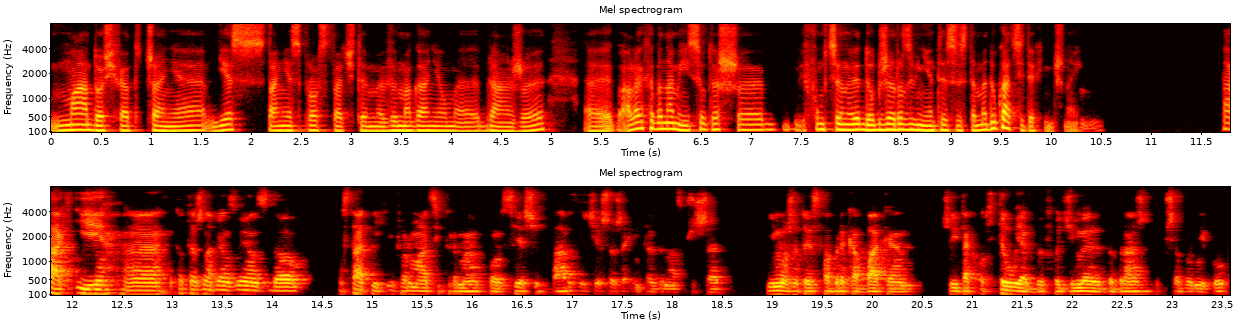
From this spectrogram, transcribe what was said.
ma doświadczenie, jest w stanie sprostać tym wymaganiom e, branży, e, ale chyba na miejscu też e, funkcjonuje dobrze rozwinięty system edukacji technicznej. Tak, i to też nawiązując do ostatnich informacji, które mamy w Polsce, ja się bardzo cieszę, że Intel do nas przyszedł, mimo że to jest fabryka backend, czyli tak od tyłu jakby wchodzimy do branży tych przewodników,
